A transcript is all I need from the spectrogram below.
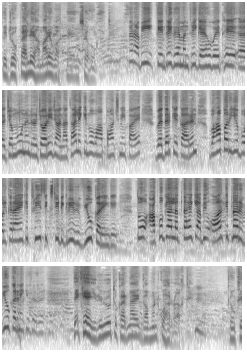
कि जो पहले हमारे वक्त में इनसे हो गई थी। अभी केंद्रीय गृह मंत्री गए हुए थे जम्मू ने रजौरी जाना था लेकिन वो वहाँ पहुँच नहीं पाए वेदर के कारण। वहाँ पर ये बोलकर आए कि 360 डिग्री रिव्यू करेंगे। तो आपको क्या लगता है कि अभी और कितना रिव्यू करने की ज़रूरत है? देखिए रिव्यू तो करना है गवर्नमेंट को हर वक्त है। हम्म। क्योंकि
